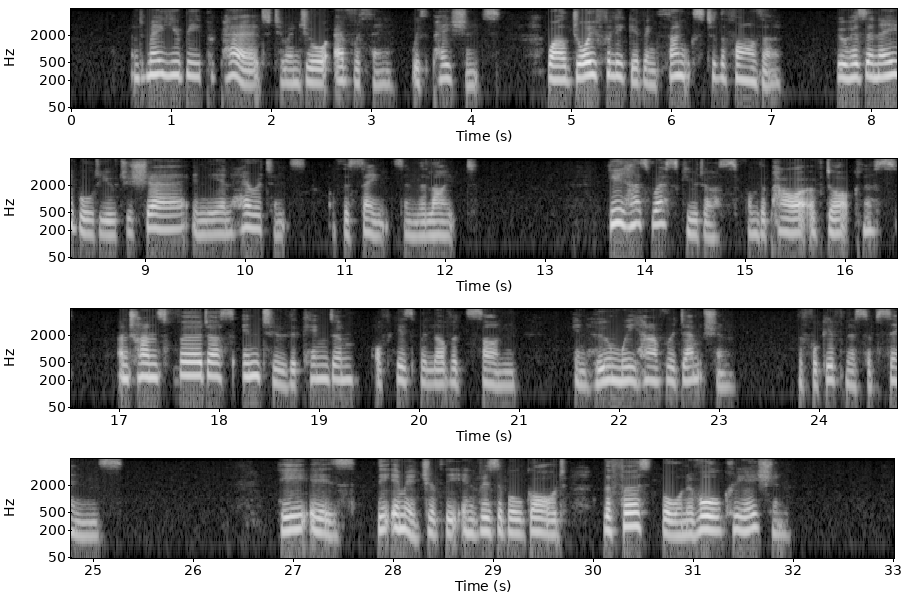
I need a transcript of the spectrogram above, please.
and may you be prepared to endure everything with patience, while joyfully giving thanks to the Father, who has enabled you to share in the inheritance of the saints in the light. He has rescued us from the power of darkness and transferred us into the kingdom of his beloved Son, in whom we have redemption, the forgiveness of sins. He is the image of the invisible God, the firstborn of all creation.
